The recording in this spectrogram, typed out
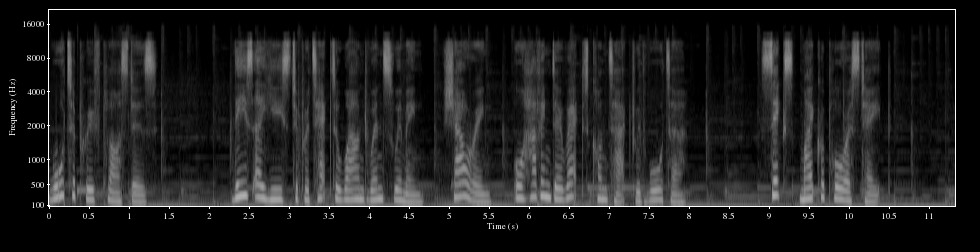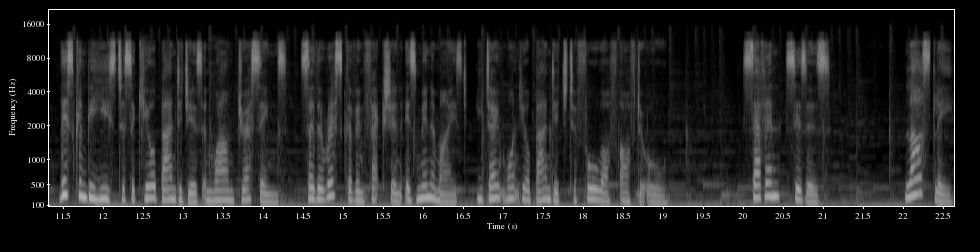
Waterproof plasters. These are used to protect a wound when swimming, showering, or having direct contact with water. 6. Microporous tape. This can be used to secure bandages and wound dressings, so the risk of infection is minimized. You don't want your bandage to fall off after all. 7. Scissors. Lastly,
